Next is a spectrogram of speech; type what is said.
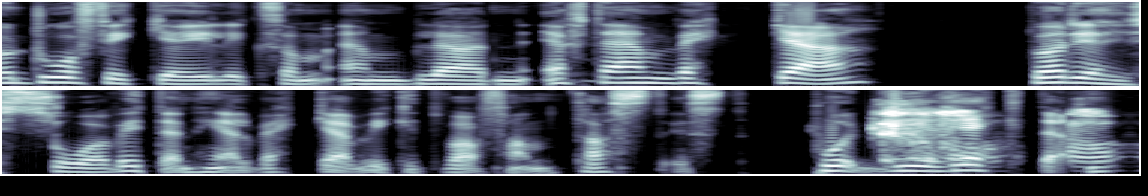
och då fick jag ju liksom en blödning. Efter en vecka då hade jag ju sovit en hel vecka, vilket var fantastiskt. På direkten. Ja,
